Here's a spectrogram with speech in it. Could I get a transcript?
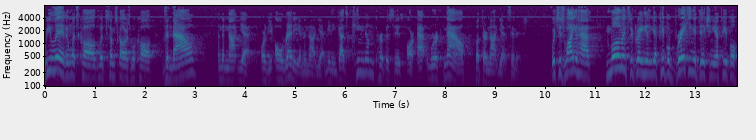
We live in what's called, what some scholars will call the now and the not yet, or the already and the not yet, meaning God's kingdom purposes are at work now, but they're not yet finished. Which is why you have moments of great healing. You have people breaking addiction. You have people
